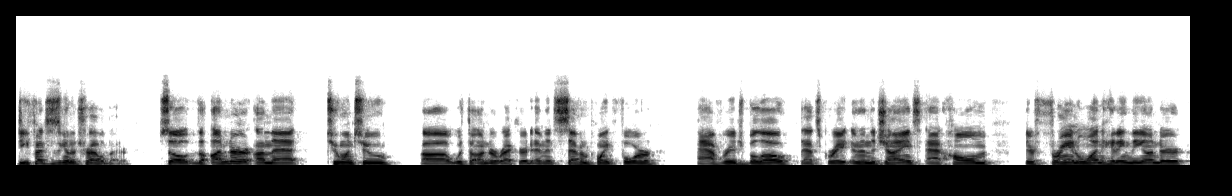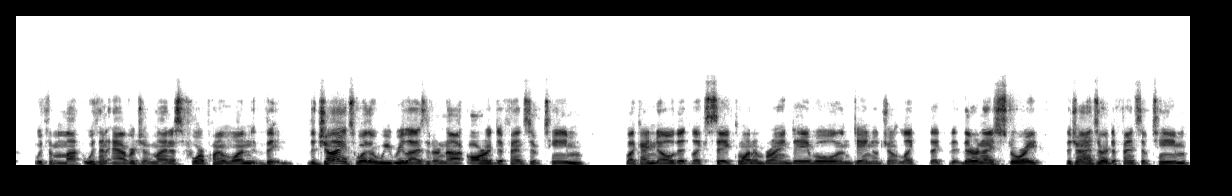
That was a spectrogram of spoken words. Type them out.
defense is going to travel better. So the under on that two and two uh, with the under record, and then 7.4 average below. That's great. And then the Giants at home, they're three and one hitting the under with a with an average of minus 4.1. The the Giants, whether we realize it or not, are a defensive team. Like I know that like Saquon and Brian Daboll and Daniel Jones, like like they're a nice story. The Giants are a defensive team.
